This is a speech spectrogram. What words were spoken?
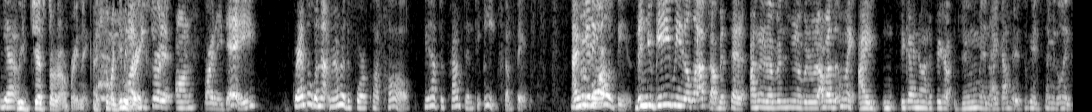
Yeah. We just started on Friday night, guys. Come on, give me a break. You started on Friday day. Grandpa will not remember the four o'clock call. You have to prompt him to eat something. I'm getting all of these. Then you gave me the laptop and said, "I'm gonna." I'm like, oh my, I think I know how to figure out Zoom, and I got it. It's okay. Just send me the link.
